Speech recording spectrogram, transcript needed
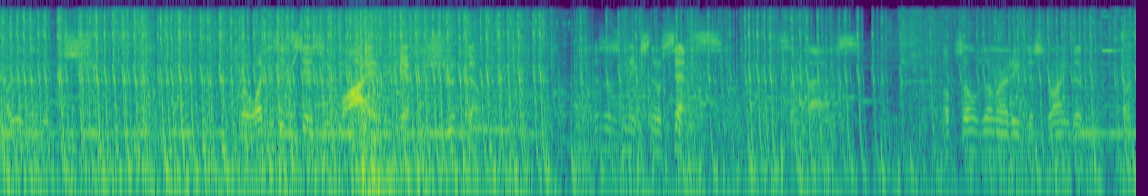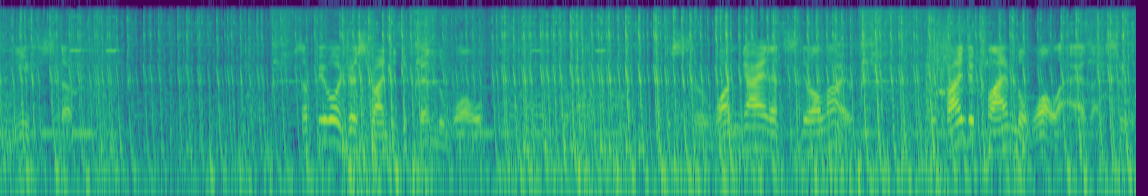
Other than just shoot. But what does it say survive if you have to shoot them? This just makes no sense. Sometimes. Oh, some of them are already destroying the underneath stuff. Some people are just trying to defend the wall. Is there one guy that's still alive? They're trying to climb the wall, as I assume.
